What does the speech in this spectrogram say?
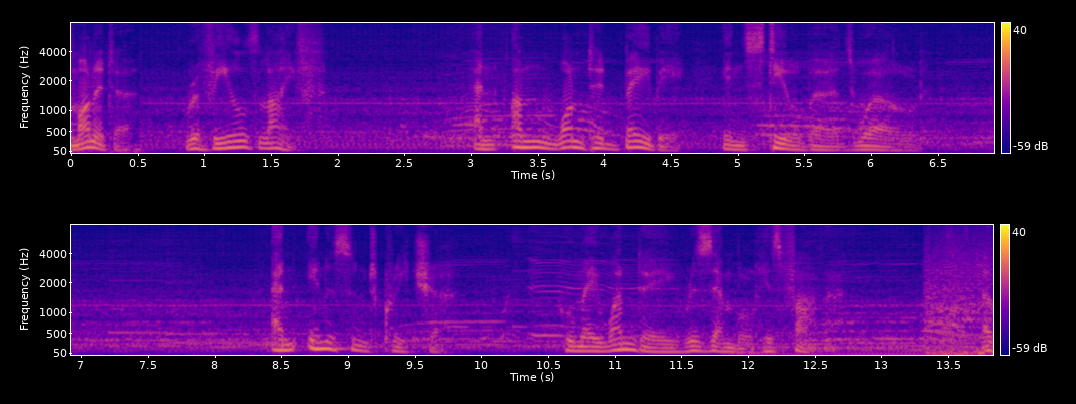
monitor reveals life, an unwanted baby in Steelbird's world. An innocent creature who may one day resemble his father. A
